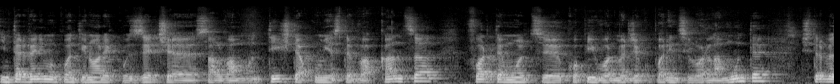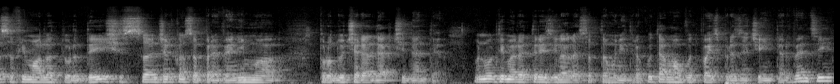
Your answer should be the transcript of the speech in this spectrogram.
Intervenim în continuare cu 10 salvamontiști, acum este vacanță, foarte mulți copii vor merge cu părinților la munte și trebuie să fim alături de ei și să încercăm să prevenim uh, producerea de accidente. În ultimele trei zile ale săptămânii trecute am avut 14 intervenții,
